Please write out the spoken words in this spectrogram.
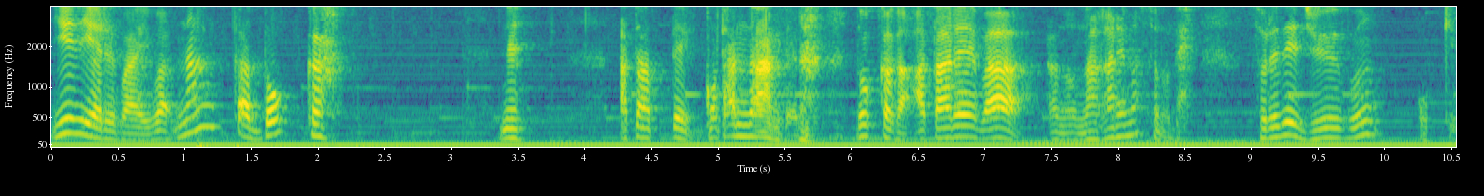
家でやる場合はなんかどっかね。当たって五反だみたいな。どっかが当たればあの流れますのでそれで十分 OK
